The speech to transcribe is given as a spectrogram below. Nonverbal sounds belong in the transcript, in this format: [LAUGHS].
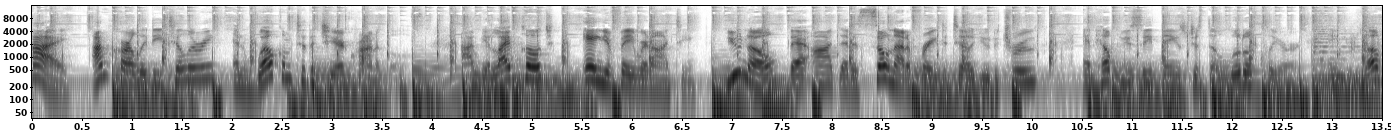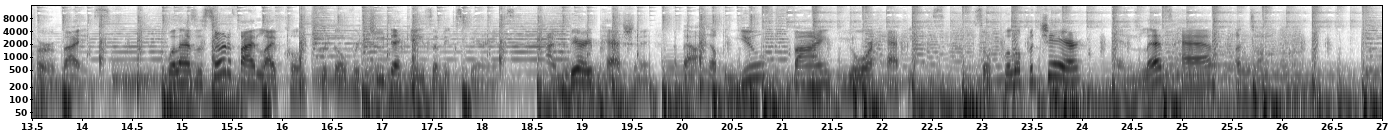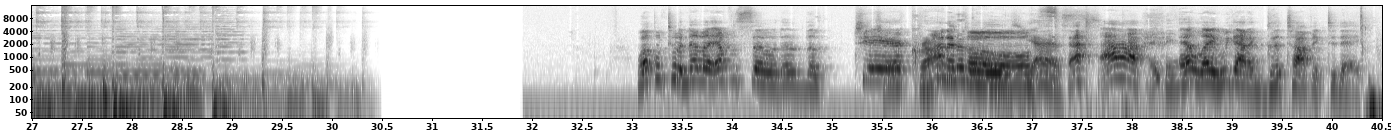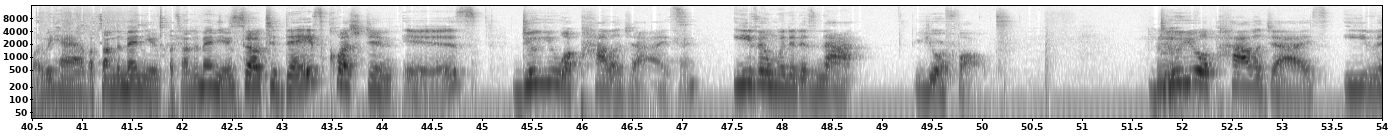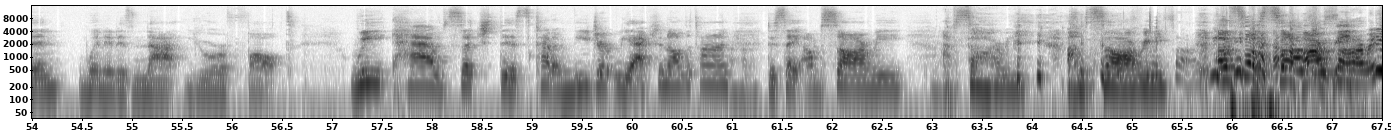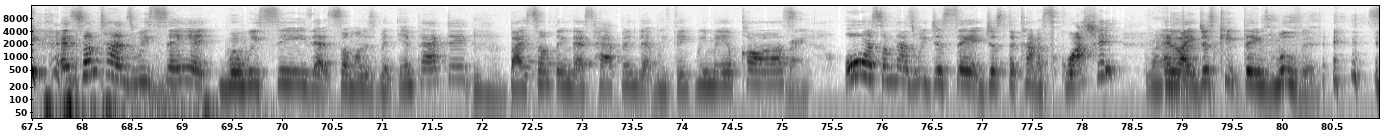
Hi, I'm Carla D. Tillery, and welcome to the Chair Chronicles. I'm your life coach and your favorite auntie. You know, that aunt that is so not afraid to tell you the truth and help you see things just a little clearer, and you love her advice. Well, as a certified life coach with over two decades of experience, I'm very passionate about helping you find your happiness. So pull up a chair and let's have a talk. Welcome to another episode of the Chair, Chair Chronicles. Chronicles. Yes. [LAUGHS] Hey, LA, we got a good topic today. What do we have? What's on the menu? What's on the menu? So today's question is Do you apologize Okay. even when it is not your fault? Hmm. Do you apologize even when it is not your fault? We have such this kind of knee jerk reaction all the time Uh-huh. to say, I'm sorry, [LAUGHS] [LAUGHS] I'm sorry, I'm sorry. Sorry. [LAUGHS] I'm so sorry. I'm so sorry. And sometimes we say it when we see that someone has been impacted by something that's happened that we think we may have caused. Right. Or sometimes we just say it just to kind of squash it Right. and like just keep things moving.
